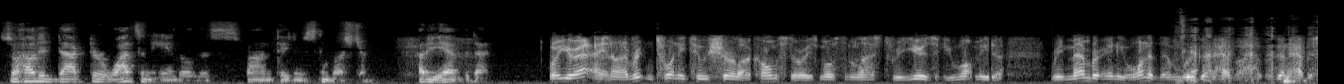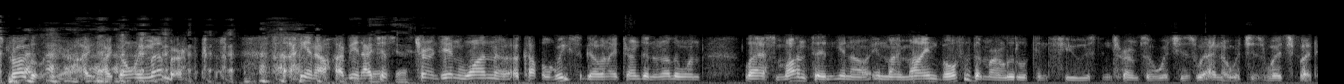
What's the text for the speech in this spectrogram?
So, how did Doctor Watson handle this spontaneous combustion? How do you have the done? Well, you're, you know, I've written 22 Sherlock Holmes stories, most of the last three years. If you want me to remember any one of them, we're going to have a we're going to have a struggle here. I, I don't remember. you know, I mean, I just yeah, yeah. turned in one a, a couple of weeks ago, and I turned in another one last month, and you know, in my mind, both of them are a little confused in terms of which is I know which is which, but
